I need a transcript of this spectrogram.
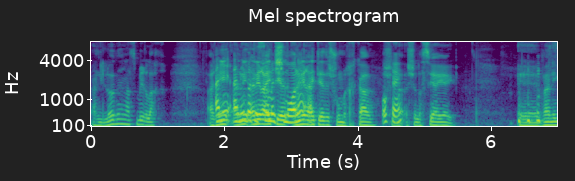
אני לא יודע להסביר לך. אני- אני בת ראיתי- 28. אני ראיתי איזשהו מחקר אוקיי. של, של ה-CIA, אה, ואני,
